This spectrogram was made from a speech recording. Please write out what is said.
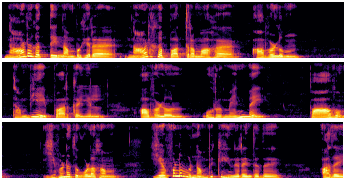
நாடகத்தை நம்புகிற நாடக பாத்திரமாக அவளும் தம்பியை பார்க்கையில் அவளுள் ஒரு மென்மை பாவம் இவனது உலகம் எவ்வளவு நம்பிக்கை நிறைந்தது அதை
